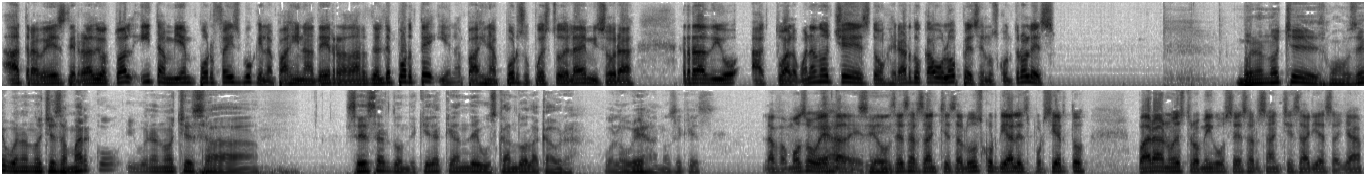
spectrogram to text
a través de Radio Actual y también por Facebook en la página de Radar del Deporte y en la página, por supuesto, de la emisora Radio Actual. Buenas noches, don Gerardo Cabo López en los controles. Buenas noches, Juan José, buenas noches a Marco y buenas noches a César, donde quiera que ande buscando a la cabra o a la oveja, no sé qué es. La famosa oveja de, don César Sánchez. Saludos cordiales, por cierto, para nuestro amigo César Sánchez Arias allá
